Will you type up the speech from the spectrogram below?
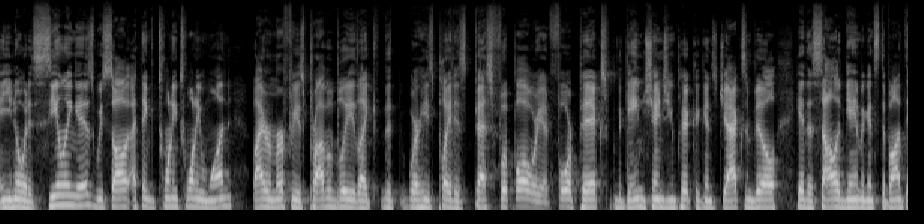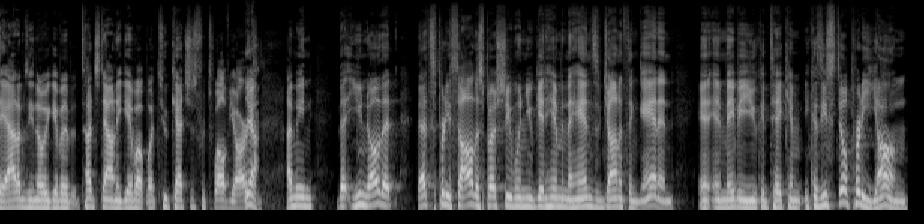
and you know what his ceiling is. We saw, I think, 2021, Byron Murphy is probably like the where he's played his best football, where he had four picks, the game changing pick against Jacksonville. He had the solid game against Davante Adams. You know, he gave a touchdown. He gave up what two catches for twelve yards. Yeah, I mean that you know that that's pretty solid, especially when you get him in the hands of Jonathan Gannon, and, and maybe you could take him because he's still pretty young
